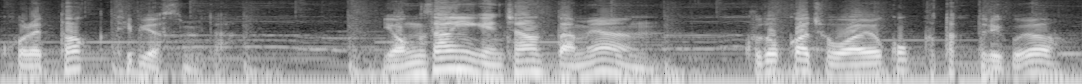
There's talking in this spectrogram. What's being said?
고래턱 TV였습니다. 영상이 괜찮았다면 구독과 좋아요 꼭 부탁드리고요.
